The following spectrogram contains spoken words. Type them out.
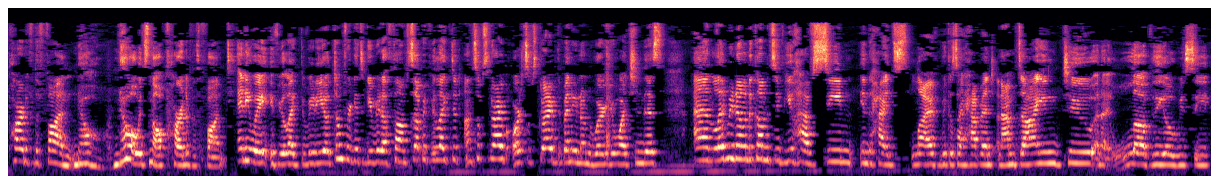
part of the fun. No, no, it's not part of the fun. Anyway, if you liked the video, don't forget to give it a thumbs up if you liked it, unsubscribe or subscribe depending on where you're watching this. And let me know in the comments if you have seen In the Heights live because I haven't and I'm dying to and I love the OBC.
